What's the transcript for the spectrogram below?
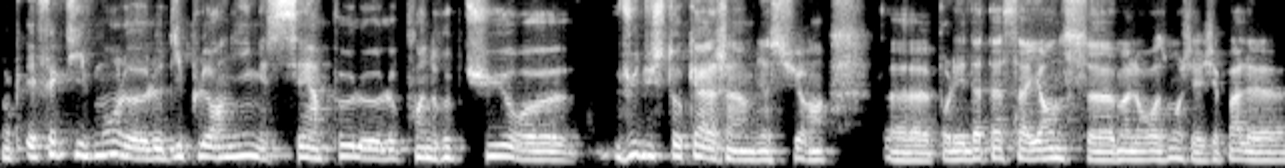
Donc effectivement, le, deep learning, c'est un peu le, point de rupture vu du stockage, hein, bien sûr. Hein. pour les data science, malheureusement, j'ai n'ai pas le,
